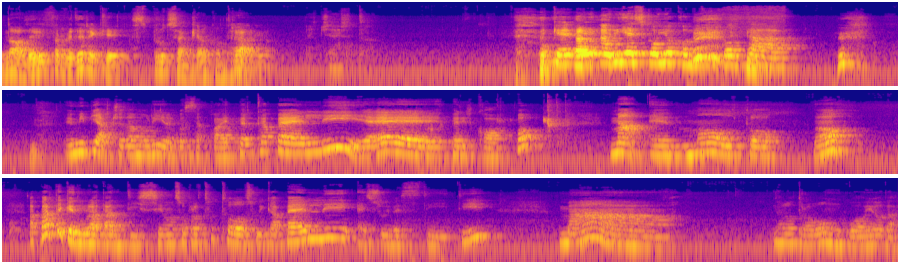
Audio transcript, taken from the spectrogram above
No, devi far vedere che spruzza anche al contrario. Eh, certo. Che riesco io con difficoltà. E mi piace da morire questa qua, è per capelli e per il corpo, ma è molto, no? A parte che dura tantissimo, soprattutto sui capelli e sui vestiti, ma ne lo trovo un cuoio da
